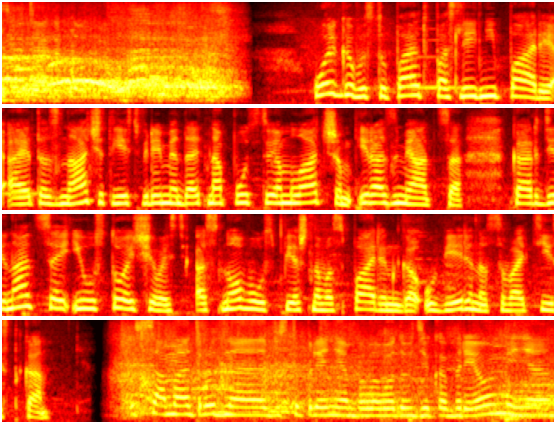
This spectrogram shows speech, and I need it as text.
дальше. Ольга выступает в последней паре, а это значит, есть время дать напутствие младшим и размяться. Координация и устойчивость – основа успешного спарринга, уверена саватистка. Самое трудное выступление было вот в декабре у меня.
